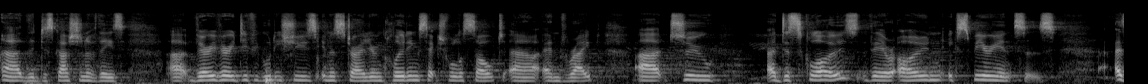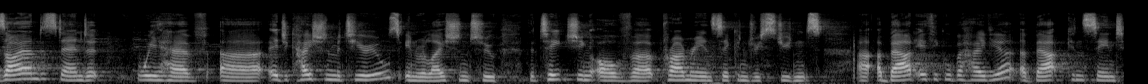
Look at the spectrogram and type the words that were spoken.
the discussion of these uh, very, very difficult issues in Australia, including sexual assault uh, and rape, uh, to disclose their own experiences. As I understand it, we have uh, education materials in relation to the teaching of uh, primary and secondary students uh, about ethical behaviour, about consent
